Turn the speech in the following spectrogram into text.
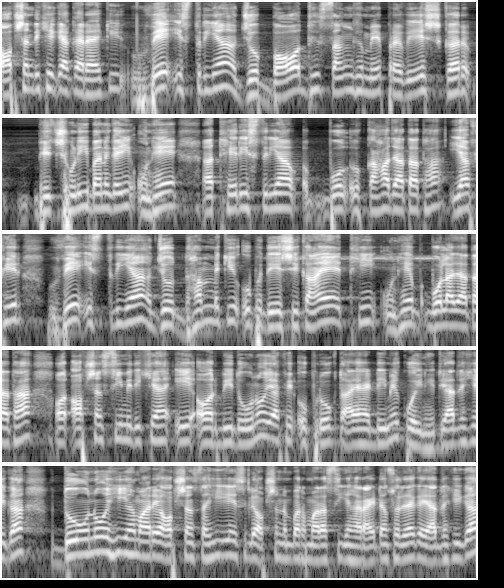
ऑप्शन देखिए क्या कह रहा है कि वे स्त्रियाँ जो बौद्ध संघ में प्रवेश कर भिक्षुणी बन गई, उन्हें थेरी स्त्रियाँ बोल, कहा जाता था, या फिर वे स्त्रियाँ जो धम्म की उपदेशिकाएँ थीं, उन्हें बोला जाता था, और ऑप्शन सी में देखिए है ए और बी दोनों, या फिर उपरोक्त आया है डी में, कोई नहीं। तो याद रखिएगा, दोनों ही हमारे ऑप्शन सही है, इसलिए ऑप्शन नंबर हमारा सी यहाँ राइट आंसर हो जाएगा। याद रखिएगा,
